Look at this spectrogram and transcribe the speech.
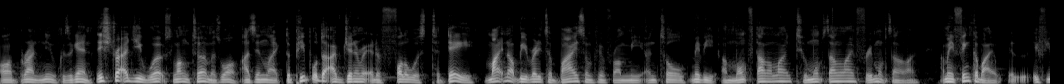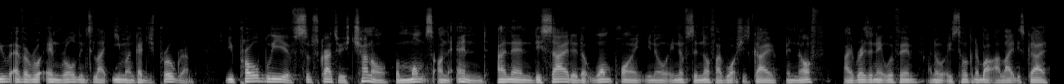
are brand new. Because again, this strategy works long term as well. As in, like the people that I've generated as followers today might not be ready to buy something from me until maybe a month down the line, two months down the line, three months down the line. I mean, think about it. If you've ever enrolled into like Iman Gadzhi's program, you probably have subscribed to his channel for months on end and then decided at one point, you know, enough's enough. I've watched this guy enough. I resonate with him. I know what he's talking about. I like this guy.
